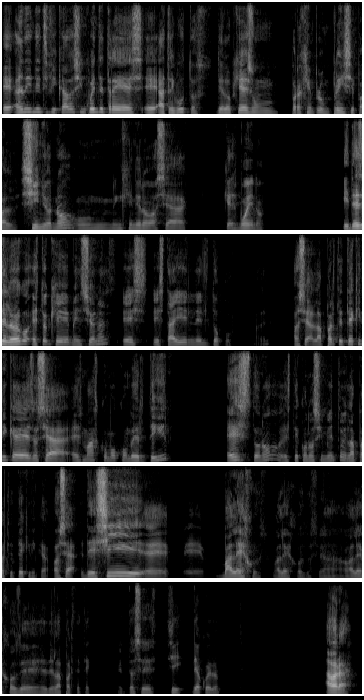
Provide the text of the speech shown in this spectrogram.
eh, han identificado 53 eh, atributos de lo que es un, por ejemplo, un principal senior, ¿no? Un ingeniero, o sea, que es bueno. Y desde luego, esto que mencionas es, está ahí en el topo, ¿vale? O sea, la parte técnica es, o sea, es más como convertir esto, ¿no? Este conocimiento en la parte técnica. O sea, de sí eh, eh, va lejos, va lejos, o sea, va lejos de, de la parte técnica. Entonces, sí, de acuerdo. Ahora,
